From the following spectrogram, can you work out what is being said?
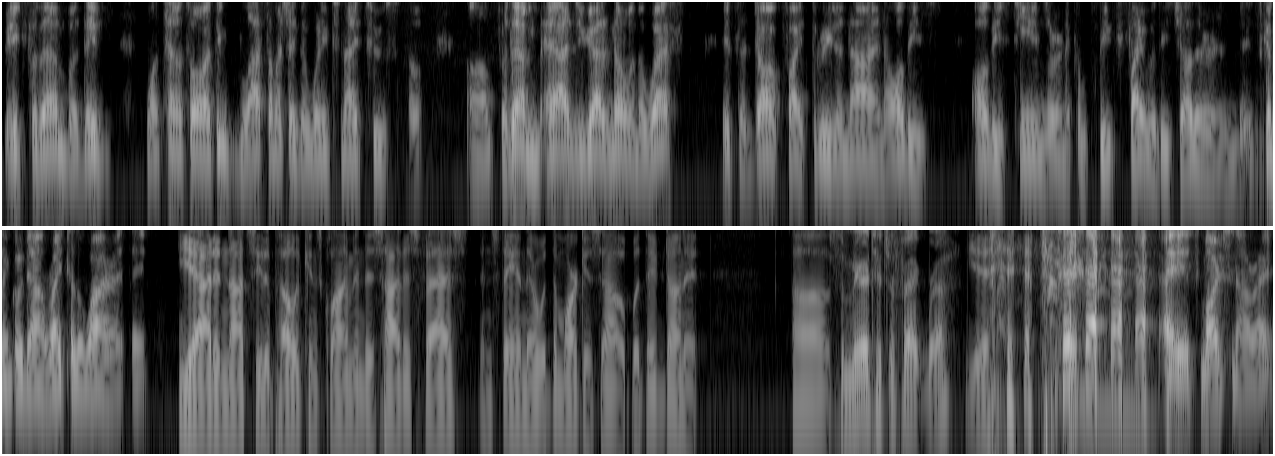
big for them, but they've won ten or twelve. I think last time I checked, they're winning tonight too. So um, for them, as you guys know, in the West, it's a dogfight, three to nine. All these all these teams are in a complete fight with each other, and it's going to go down right to the wire. I think. yeah, I did not see the Pelicans climbing this high this fast and staying there with Demarcus out, but they've done it. Uh, It's the Mirotic effect, bruh. yeah, hey, it's March now, right?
